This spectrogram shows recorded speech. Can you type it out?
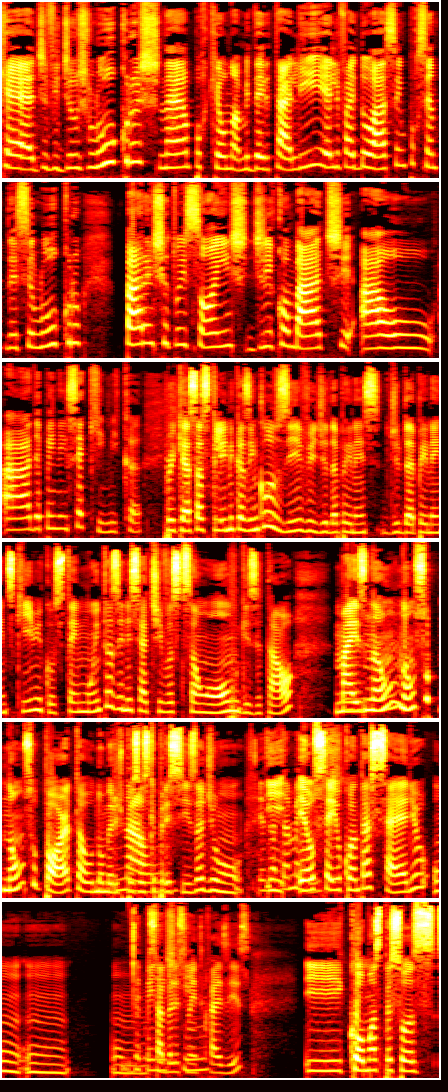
quer dividir os lucros, né? Porque o nome dele tá ali, ele vai doar 100% desse lucro para instituições de combate ao, à dependência química. Porque essas clínicas, inclusive, de, de dependentes químicos, tem muitas iniciativas que são ONGs e tal, Mas não, não, su- não suporta o número de Não. pessoas que precisa de um. Exatamente. E eu sei o quanto é sério um, um, um estabelecimento químico. que faz isso. E como as pessoas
